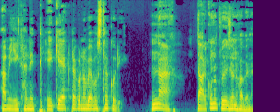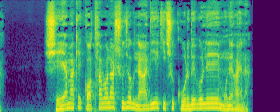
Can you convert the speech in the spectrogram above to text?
আমি এখানে থেকে একটা কোনো ব্যবস্থা করি? না তার কোনো প্রয়োজন হবে না। সে আমাকে কথা বলার সুযোগ না দিয়ে কিছু করবে বলে মনে হয় না।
